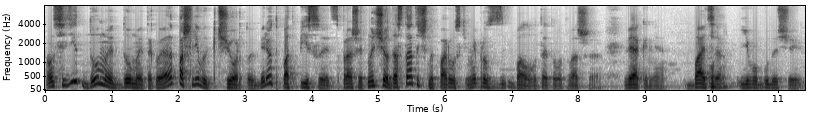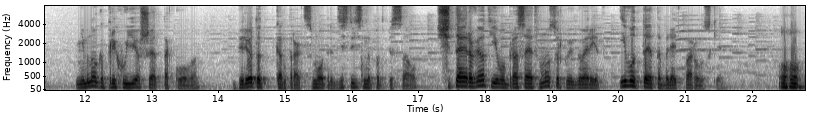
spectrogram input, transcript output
Он сидит, думает, думает такой, а пошли вы к черту. Берет, подписывает, спрашивает, ну что, достаточно по-русски? Мне просто заебало вот это вот ваше вяканье. Батя, его будущий, немного прихуевший от такого, берет этот контракт, смотрит, действительно подписал. Считай, рвет его, бросает в мусорку и говорит, и вот это, блядь, по-русски. Угу.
